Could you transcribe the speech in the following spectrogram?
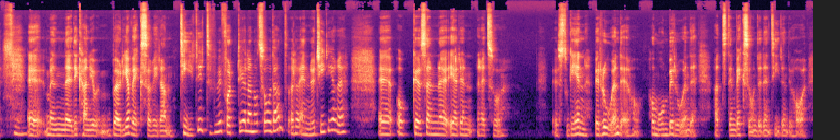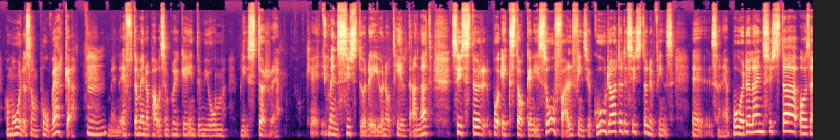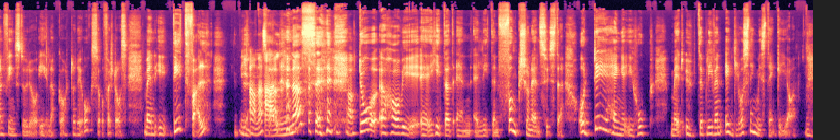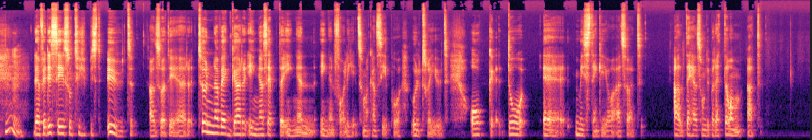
Eh, men eh, det kan ju börja växa redan tidigt, vid 40 eller något sådant, eller ännu tidigare. Eh, och eh, sen eh, är den rätt så östrogenberoende och hormonberoende. Att den växer under den tiden du har hormoner som påverkar. Men efter menopausen brukar inte myom bli större. Okej. Men syster det är ju något helt annat. Syster på äggstocken i så fall finns ju godartade syster, det finns eh, sån här borderline-syster och sen finns det då elakartade också förstås. Men i ditt fall I Annas fall. Annas, Ja. då har vi eh, hittat en, en liten funktionell cysta. Och det hänger ihop med utebliven ägglossning misstänker jag. Därför det ser så typiskt ut. Alltså att det är tunna väggar, inga septer, ingen, ingen farlighet som man kan se på ultraljud. Och då eh, misstänker jag alltså att allt det här som du berättar om att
